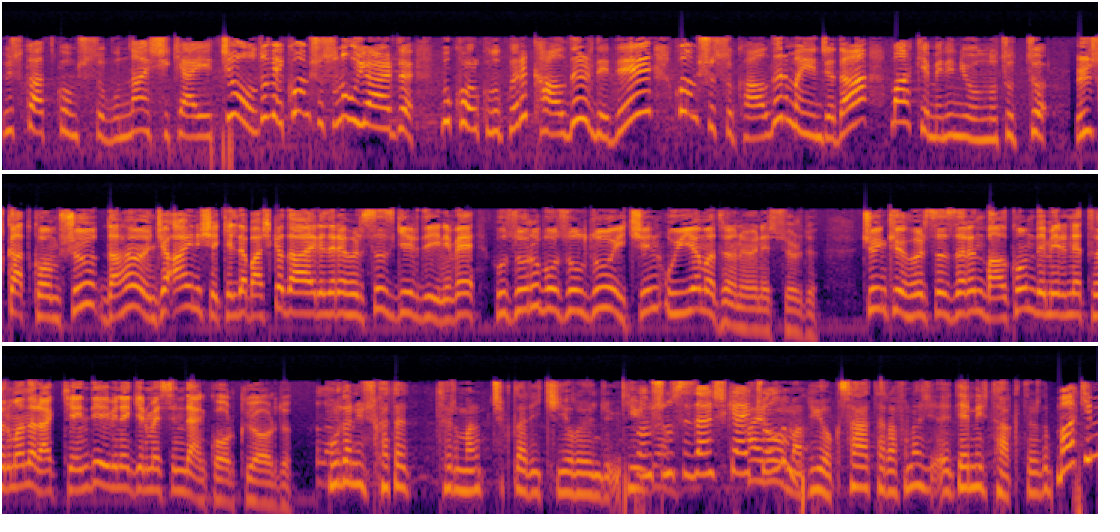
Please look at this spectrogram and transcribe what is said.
Üst kat komşusu bundan şikayetçi oldu ve komşusunu uyardı. Bu korkulukları kaldır dedi. Komşusu kaldırmayınca da mahkemenin yolunu tuttu. Üst kat komşu daha önce aynı şekilde başka dairelere hırsız girdiğini ve huzuru bozulduğu için uyuyamadığını öne sürdü. Çünkü hırsızların balkon demirine tırmanarak kendi evine girmesinden korkuyordu. Buradan üst kata tırmanıp çıktılar iki yıl önce. Komşunuz sizden şikayetçi Hayır oldu mu? olmadı yok sağ tarafına e, demir taktırdı. Mahkeme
